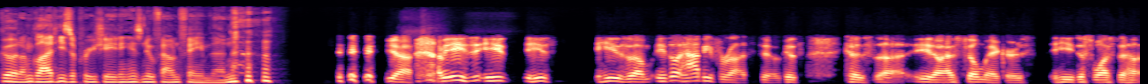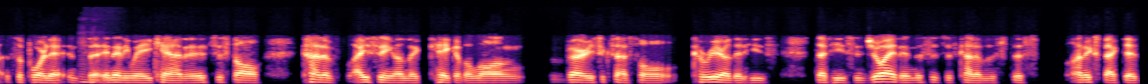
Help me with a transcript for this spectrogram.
good. I'm glad he's appreciating his newfound fame. Then. yeah, I mean he's he's he's he's um he's happy for us too because because uh, you know as filmmakers he just wants to support it in, mm-hmm. in any way he can and it's just all kind of icing on the cake of a long very successful career that he's that he's enjoyed and this is just kind of this this unexpected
